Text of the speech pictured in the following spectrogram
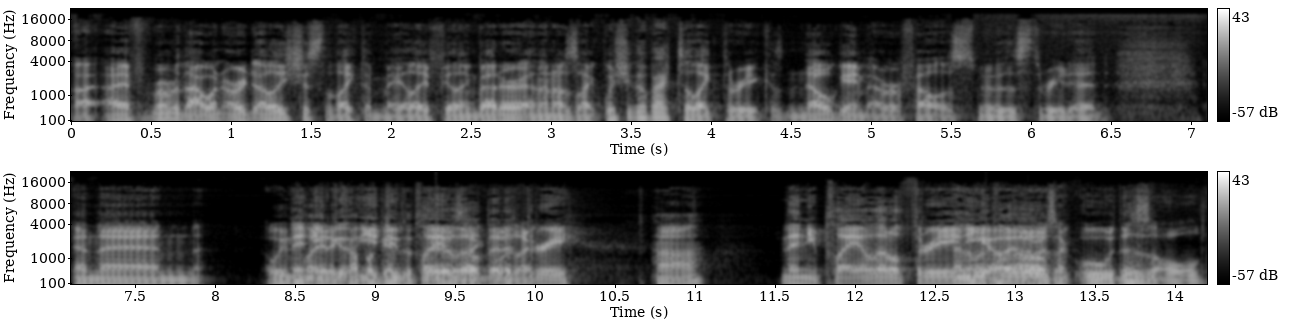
I, I remember that one, or at least just like the melee feeling better. And then I was like, we should go back to like three because no game ever felt as smooth as three did. And then we then played a go- couple games of play three. a it was little like, bit was of like, three. huh? Then you play a little three, and, And then you we go, played it. I oh. was like, "Ooh, this is old.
